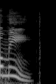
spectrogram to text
Follow me.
